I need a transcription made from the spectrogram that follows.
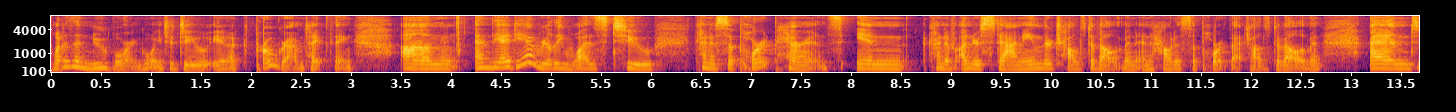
what is a newborn going to do in a program type thing? Um, and the idea really was to kind of support parents in kind of understanding their child's development and how to support that child's development and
